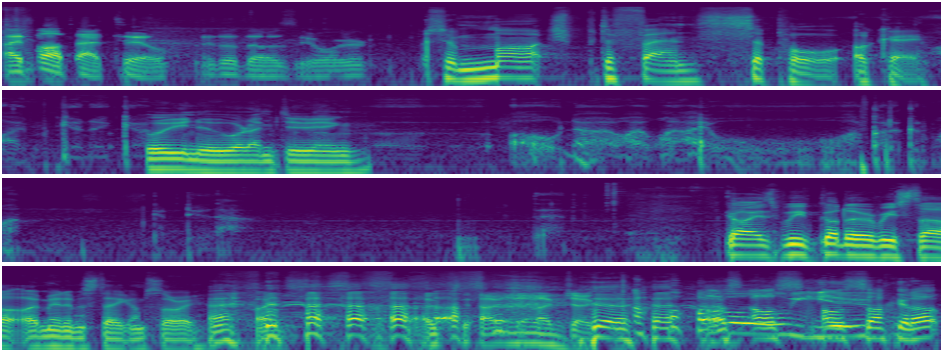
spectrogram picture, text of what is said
I thought that too. I thought that was the order. So March, defense, support. Okay. I'm gonna go. Oh, you know what I'm doing. Oh no! I want. I, oh, I've got a good one. Can do that. Then. Guys, we've got to restart. I made a mistake. I'm sorry. I'm, I'm, I'm joking. I'll, I'll, Oh, I'll suck it up.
